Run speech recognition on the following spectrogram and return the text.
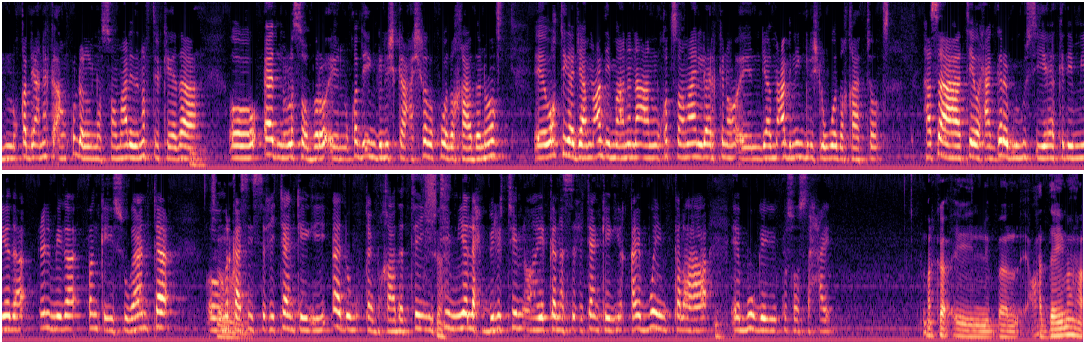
luqadii anaka aan ku dhalano soomaalida naftirkeeda oo aada nala soo baro luqada ingilishka casharada ku wada qaadano. Ee, waqtiga jaamacad imaanana aan luqad soomaali la arkin oo een, jaamacad in english lagu wada qaato. Hase ahaatee waxaa garab igu siiyey akademiyada cilmiga fanka iyo sugaanta oo markaasi sixitaankaygii aada ugu qayb qaadatay. Tiim yalax britain oo ayakana sixitaankaygii qayb weyn ka lahaa ee buuggaygii ku soo saxay. Marka bal cadeymaha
